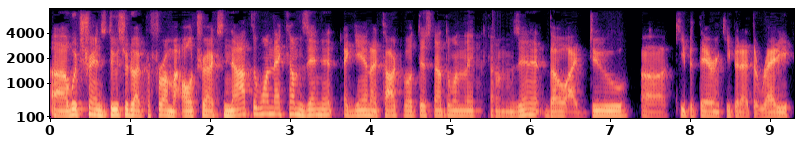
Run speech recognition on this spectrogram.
Uh, which transducer do I prefer on my Ultrex? Not the one that comes in it. Again, I talked about this, not the one that comes in it, though I do uh, keep it there and keep it at the ready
